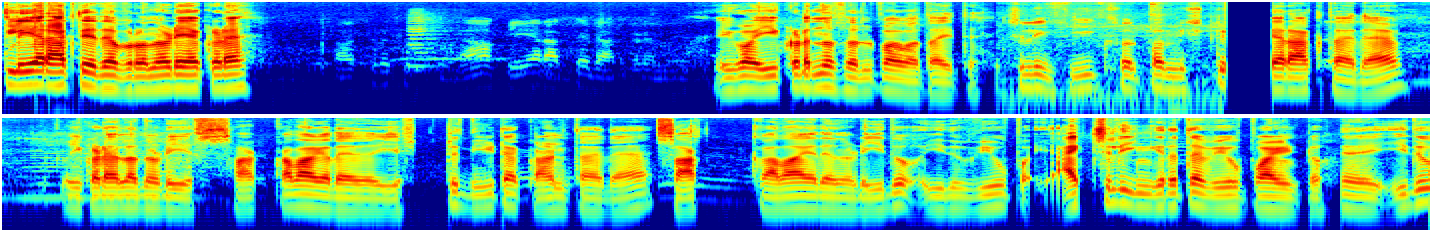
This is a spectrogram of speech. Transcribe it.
ಕ್ಲಿಯರ್ ಆಗ್ತಿದೆ ಬ್ರೋ ನೋಡಿ ಆ ಕಡೆ. ಈಗ ಈ ಕಡೆನೂ ಸ್ವಲ್ಪ ಗೊತ್ತಾಯ್ತು ಆ್ಯಕ್ಚುಲಿ ಈಗ ಸ್ವಲ್ಪ ಮಿಸ್ಟೇಕ್ ಕ್ಲಿಯರ್ ಆಗ್ತಾ ಇದೆ. ಈ ಕಡೆ ಎಲ್ಲ ನೋಡಿ ಸಕ್ಕದಾಗಿದೆ. ಎಷ್ಟು ನೀಟಾಗಿ ಕಾಣ್ತಾ ಇದೆ. ಸಕ್ಕದಾಗಿದೆ ನೋಡಿ, ಇದು ಇದು ವ್ಯೂ ಆ್ಯಕ್ಚುಲಿ ಹಿಂಗಿರುತ್ತೆ ವ್ಯೂ ಪಾಯಿಂಟ್ ಇದು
